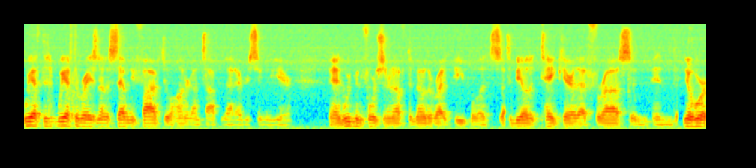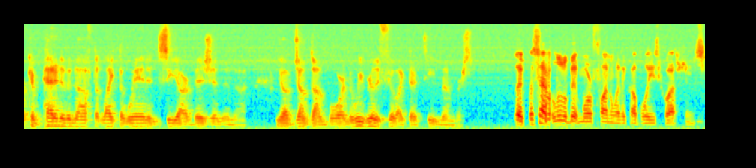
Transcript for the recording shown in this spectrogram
we have to we have to raise another 75 to 100 on top of that every single year and we've been fortunate enough to know the right people. It's, uh, to be able to take care of that for us and, and you know who are competitive enough that like to win and see our vision and uh, you know have jumped on board. And we really feel like they're team members. Look, let's have a little bit more fun with a couple of these questions.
